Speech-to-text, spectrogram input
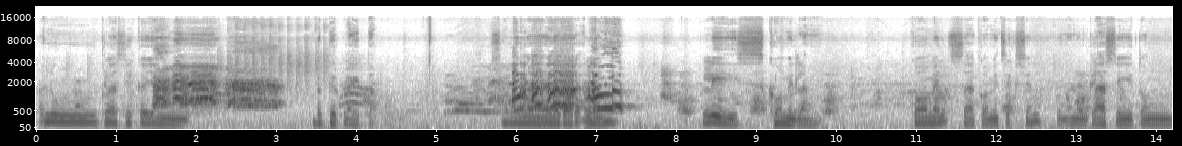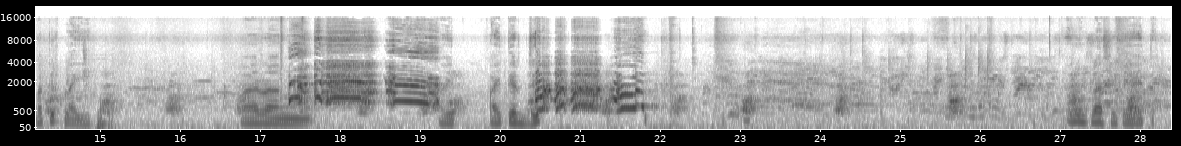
Anong klase kayang butterfly ito? Sa mga nakakaalam, please comment lang. Comment sa comment section kung anong klase itong butterfly. Parang fighter jet. Anong klase kaya ito?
